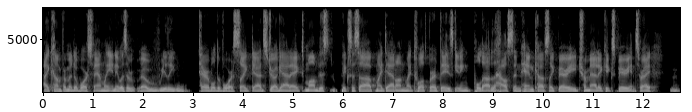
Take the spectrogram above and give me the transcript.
I come from a divorce family and it was a, a really terrible divorce. Like dad's drug addict, mom just picks us up. My dad on my 12th birthday is getting pulled out of the house in handcuffs, like very traumatic experience, right? Mm.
